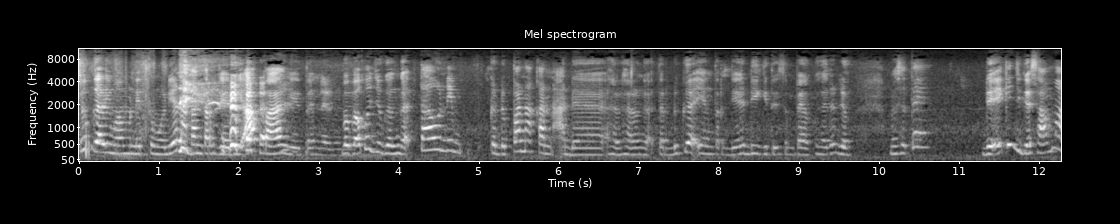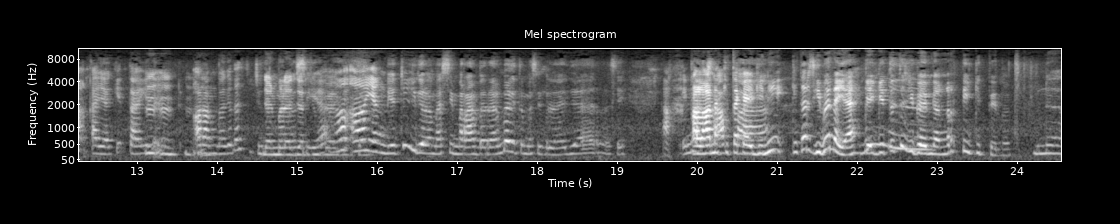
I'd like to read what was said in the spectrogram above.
juga lima menit kemudian akan terjadi apa gitu. Bener, bener. bapakku juga nggak tahu nih ke depan akan ada hal-hal nggak terduga yang terjadi gitu sampai aku sadar loh maksudnya DE kan juga sama kayak kita gitu. Mm-mm, mm-mm. orang tua kita juga Dan belajar manusia. juga gitu. yang dia tuh juga masih meraba-raba gitu masih belajar masih ah, ini kalau anak kita apa? kayak gini kita harus gimana ya? Kayak gitu tuh juga nggak ngerti gitu loh. Bener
